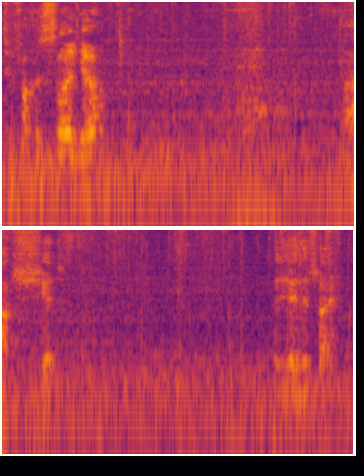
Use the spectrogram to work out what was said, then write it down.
Too fucking slow, girl. Ah, shit. Gotta go this way.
